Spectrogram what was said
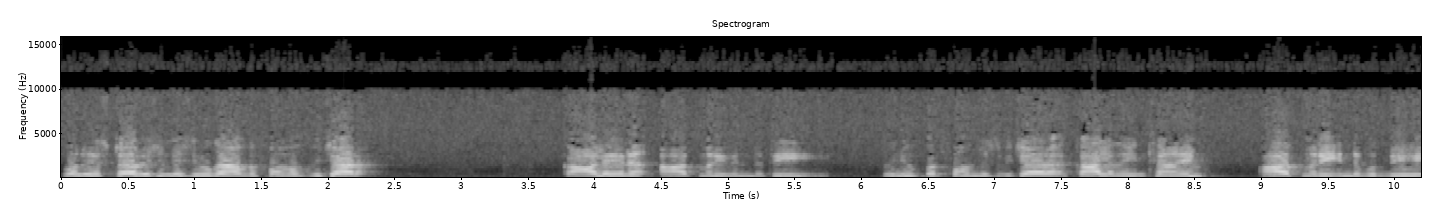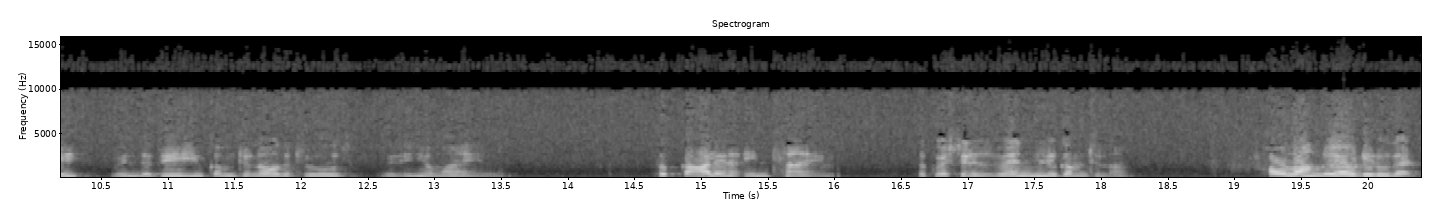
one who is established in this yoga of the form of vichara. Kalena atmani vindati. When you perform this vichara, kalena in time, atmani in the buddhi, vindati, you come to know the truth within your mind. So kalena, in time. The question is, when will you come to know? How long do you have to do that?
